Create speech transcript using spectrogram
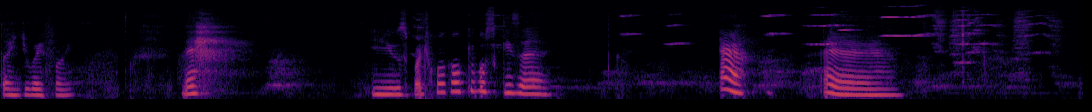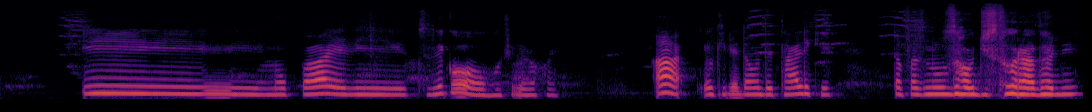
da rede Wi-Fi, né? E você pode colocar o que você quiser. É. É. E meu pai, ele desligou o roteador Wi-Fi. Ah, eu queria dar um detalhe que tá fazendo uns áudios estourados ali,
